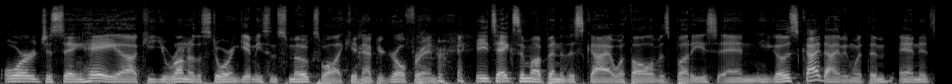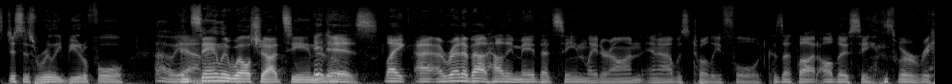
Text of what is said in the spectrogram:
Or just saying, "Hey, uh, can you run to the store and get me some smokes while I kidnap your girlfriend?" He takes him up into the sky with all of his buddies, and he goes skydiving with him. And it's just this really beautiful, Oh, yeah, insanely well shot scene. It There's a- is like I, I read about how they made that scene later on, and I was totally fooled because I thought all those scenes were real.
